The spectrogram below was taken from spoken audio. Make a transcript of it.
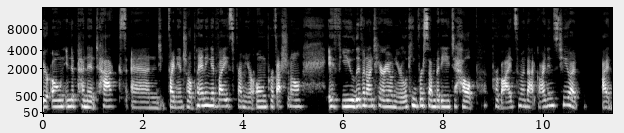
your own independent tax and financial planning advice from your own professional. If you live in Ontario and you're looking for somebody to help provide some of that guidance to you, I, I'd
